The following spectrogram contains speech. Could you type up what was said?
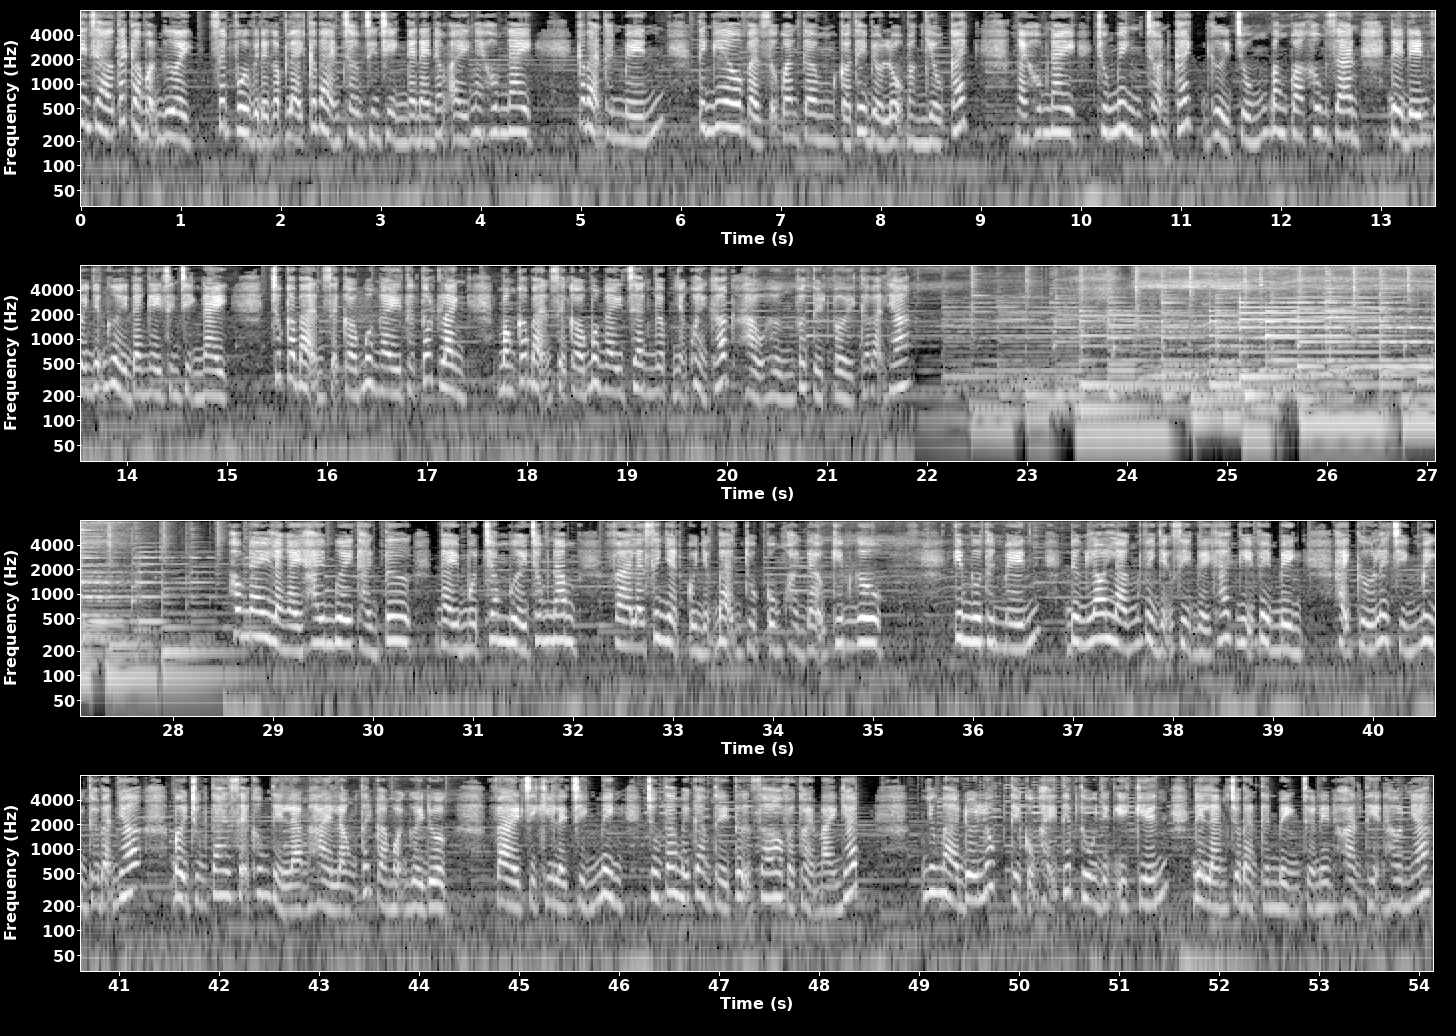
Xin chào tất cả mọi người, rất vui vì được gặp lại các bạn trong chương trình ngày này năm ấy ngày hôm nay. Các bạn thân mến, tình yêu và sự quan tâm có thể biểu lộ bằng nhiều cách. Ngày hôm nay, chúng mình chọn cách gửi chúng băng qua không gian để đến với những người đang nghe chương trình này. Chúc các bạn sẽ có một ngày thật tốt lành, mong các bạn sẽ có một ngày tràn ngập những khoảnh khắc hào hứng và tuyệt vời các bạn nhé. Hôm nay là ngày 20 tháng 4, ngày 110 trong năm và là sinh nhật của những bạn thuộc cùng hoàng đạo Kim Ngưu. Kim Ngưu thân mến, đừng lo lắng vì những gì người khác nghĩ về mình, hãy cứ là chính mình thôi bạn nhé, bởi chúng ta sẽ không thể làm hài lòng tất cả mọi người được. Và chỉ khi là chính mình, chúng ta mới cảm thấy tự do và thoải mái nhất. Nhưng mà đôi lúc thì cũng hãy tiếp thu những ý kiến để làm cho bản thân mình trở nên hoàn thiện hơn nhé.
